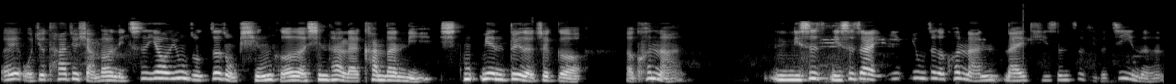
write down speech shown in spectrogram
哎，我就他就想到你是要用着这种平和的心态来看待你面对的这个呃困难，你是你是在用用这个困难来提升自己的技能，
